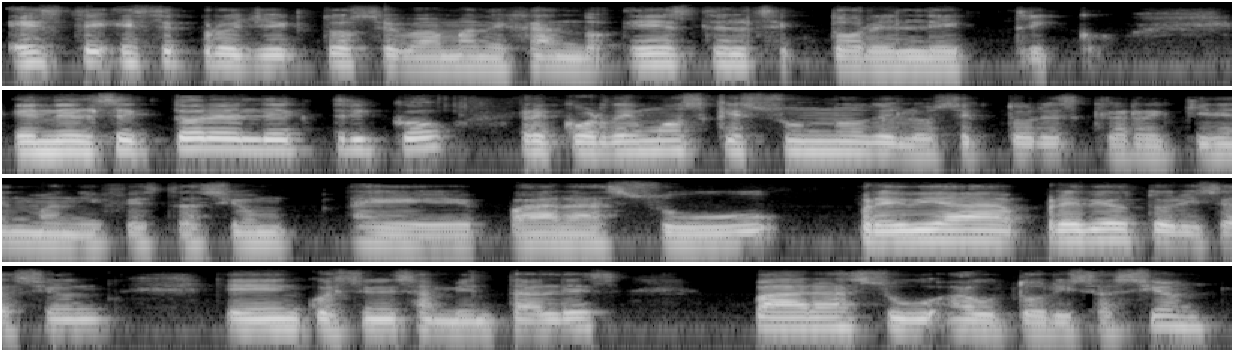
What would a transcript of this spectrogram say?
este, este proyecto se va manejando, es del sector eléctrico. En el sector eléctrico, recordemos que es uno de los sectores que requieren manifestación eh, para su previa, previa autorización en cuestiones ambientales, para su autorización.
